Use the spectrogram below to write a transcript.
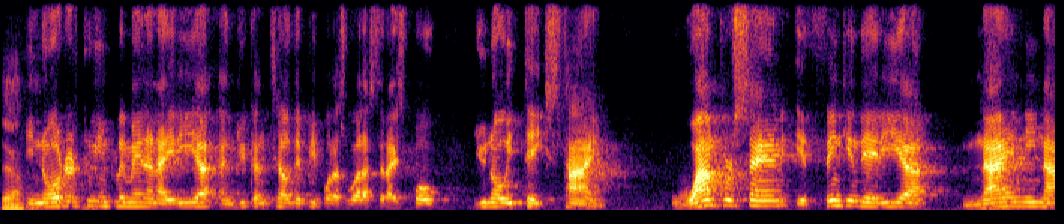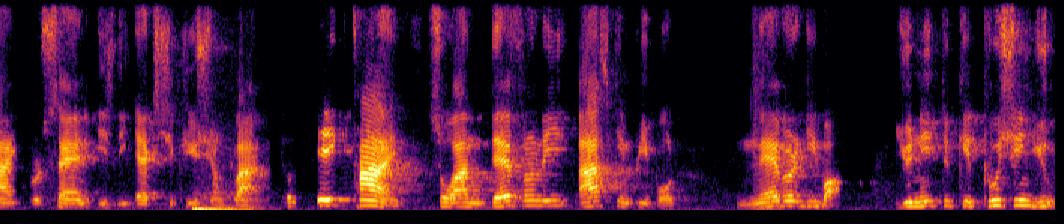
Yeah. In order to implement an idea, and you can tell the people as well as that I spoke, you know it takes time. 1% is thinking the idea, 99% is the execution plan. It'll take time. So I'm definitely asking people, never give up. You need to keep pushing. You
